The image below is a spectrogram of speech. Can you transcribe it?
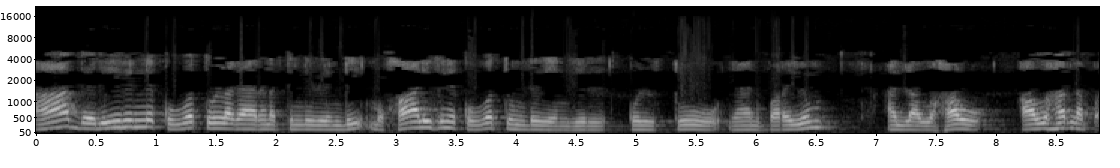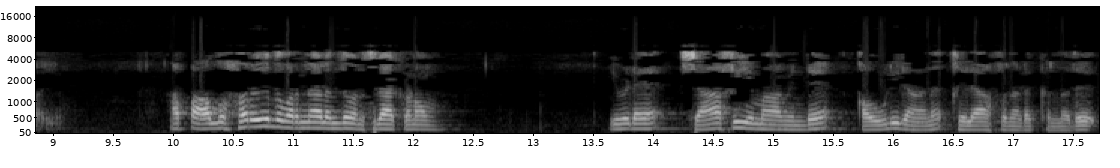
ആ ദലീലിന് കുവത്തുള്ള കാരണത്തിന് വേണ്ടി മുഖാലിഫിന് കുവത്തുണ്ട് എങ്കിൽ കുൽത്തു ഞാൻ പറയും അൽ അൽഹർ അൽഹറിനെ പറയും. അപ്പൊ അൽഹർ എന്ന് പറഞ്ഞാൽ എന്ത് മനസ്സിലാക്കണം? ഇവിടെ ഷാഫി ഇമാമിന്റെ കൗലിലാണ് ഖിലാഫ് നടക്കുന്നത്.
